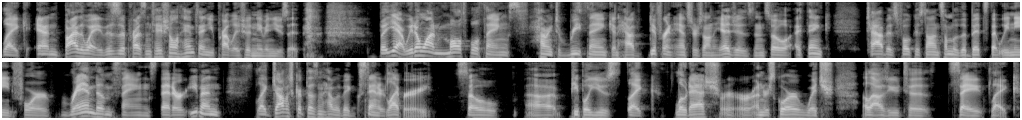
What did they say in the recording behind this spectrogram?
like and by the way this is a presentational hint and you probably shouldn't even use it but yeah we don't want multiple things having to rethink and have different answers on the edges and so i think tab is focused on some of the bits that we need for random things that are even like JavaScript doesn't have a big standard library. So uh, people use like Lodash or, or, underscore, which allows you to say like,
